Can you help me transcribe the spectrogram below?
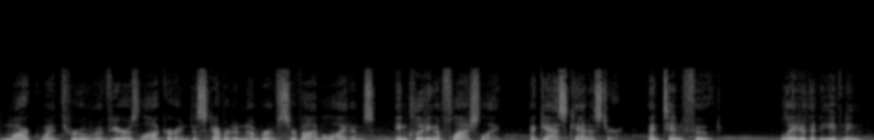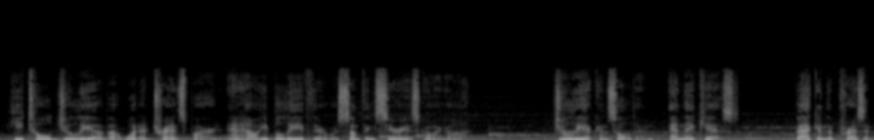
Mark went through Rivera's locker and discovered a number of survival items, including a flashlight, a gas canister, and tinned food. Later that evening, he told Julia about what had transpired and how he believed there was something serious going on. Julia consoled him, and they kissed. Back in the present,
